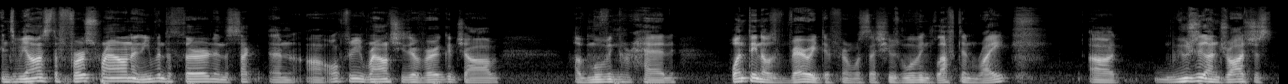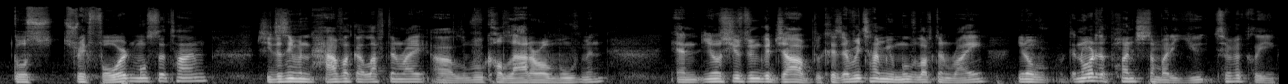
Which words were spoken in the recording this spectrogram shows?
And to be honest, the first round and even the third and the second and uh, all three rounds, she did a very good job of moving her head. One thing that was very different was that she was moving left and right. Uh, usually Andrade just goes straight forward most of the time. She doesn't even have like a left and right, uh, we call lateral movement. And you know she was doing a good job because every time you move left and right, you know, in order to punch somebody, you typically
